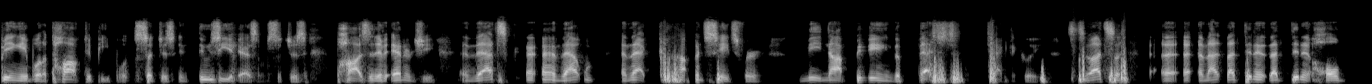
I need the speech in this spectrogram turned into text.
being able to talk to people, such as enthusiasm, such as positive energy, and that's and that and that compensates for me not being the best technically. So that's a, uh, and that, that didn't that didn't hold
